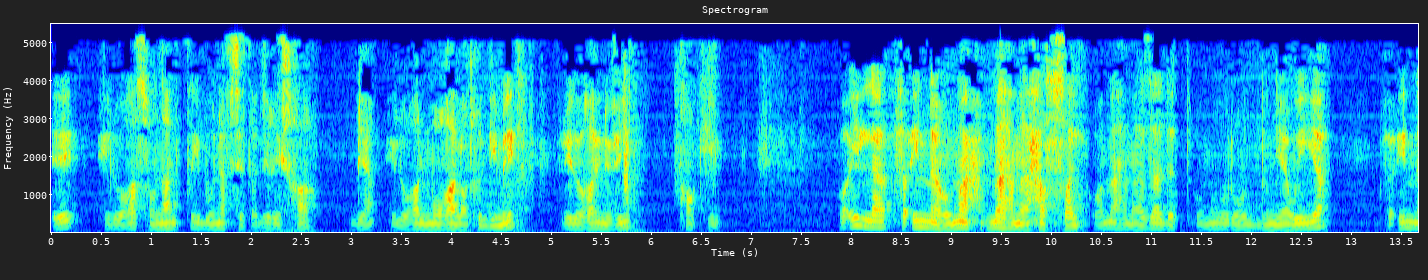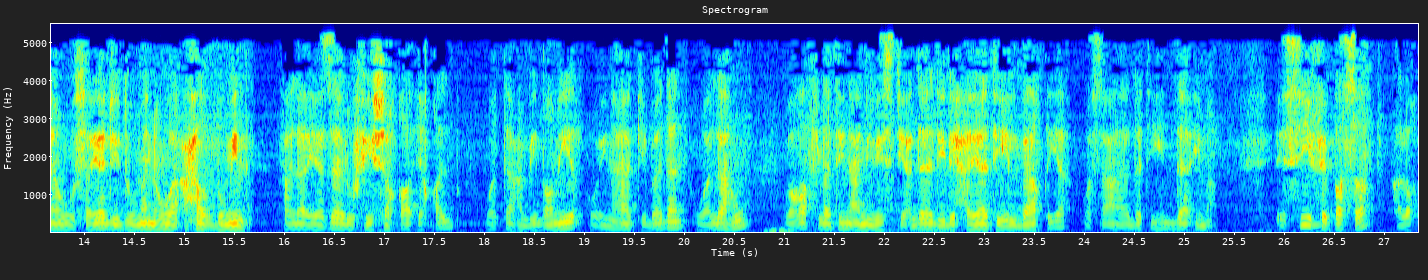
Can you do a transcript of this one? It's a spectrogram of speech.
et il aura son âme tribunaf, c'est-à-dire il sera bien, il aura le moral entre guillemets, et il aura une vie tranquille. وإلا فإنه مهما حصل ومهما زادت أموره الدنيوية فإنه سيجد من هو أحظ منه فلا يزال في شقاء قلب وتعب ضمير وإنهاك بدن وله وغفلة عن الاستعداد لحياته الباقية وسعادته الدائمة Et s'il ne fait pas ça, alors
